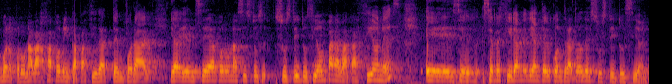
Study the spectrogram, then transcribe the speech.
bueno, por una baja por incapacidad temporal, ya bien sea por una sustitución para vacaciones, eh, se, regirá mediante el contrato de sustitución.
